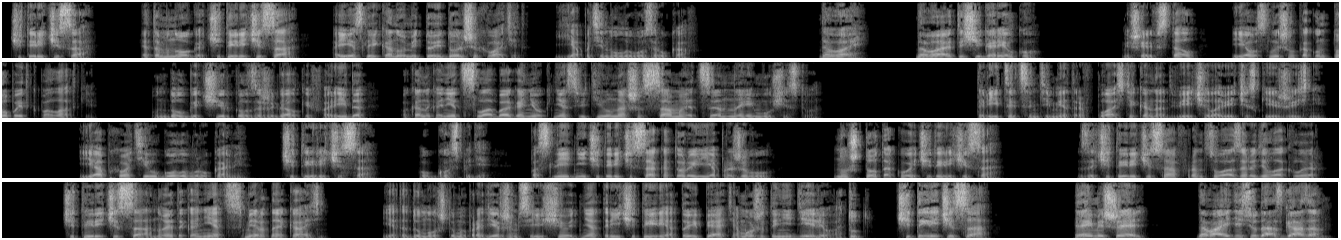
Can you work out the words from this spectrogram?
Четыре часа. Это много, четыре часа. А если экономить, то и дольше хватит. Я потянул его за рукав. Давай, давай, отыщи горелку. Мишель встал, и я услышал, как он топает к палатке. Он долго чиркал зажигалкой Фарида, пока, наконец, слабый огонек не осветил наше самое ценное имущество. Тридцать сантиметров пластика на две человеческие жизни. Я обхватил голову руками. Четыре часа. О, Господи! Последние четыре часа, которые я проживу. Но что такое четыре часа? За четыре часа Франсуаза родила Клэр. Четыре часа, но это конец, смертная казнь. Я-то думал, что мы продержимся еще дня три-четыре, а то и пять, а может и неделю, а тут четыре часа. «Эй, Мишель, давай иди сюда с газом!»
